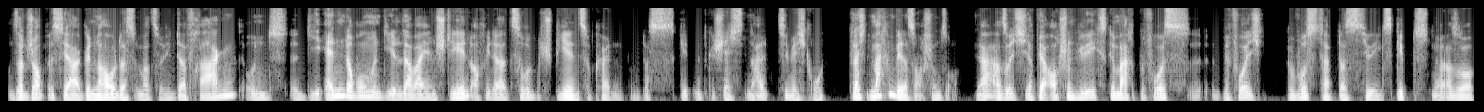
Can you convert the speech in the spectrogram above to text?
Unser Job ist ja genau das immer zu hinterfragen und die Änderungen, die dabei entstehen, auch wieder zurückspielen zu können. Und das geht mit Geschichten halt ziemlich gut. Vielleicht machen wir das auch schon so. Ja, also ich habe ja auch schon UX gemacht, bevor es, bevor ich gewusst habe, dass es UX gibt. Ne? Also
